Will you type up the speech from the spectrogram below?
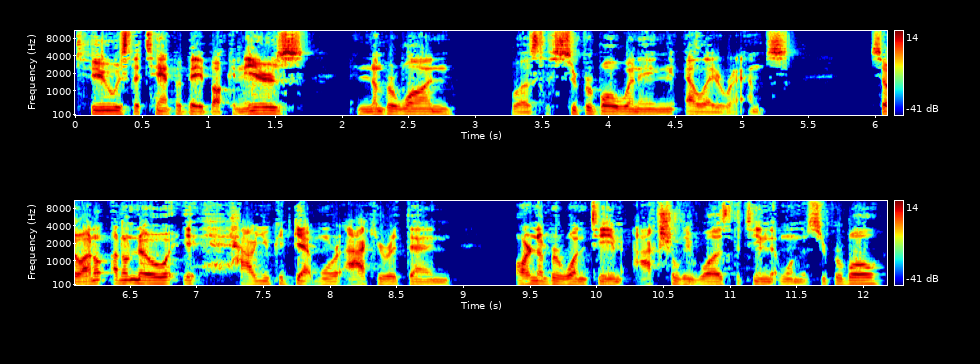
Two was the Tampa Bay Buccaneers. And number one was the Super Bowl winning LA Rams. So I don't, I don't know how you could get more accurate than our number one team actually was the team that won the Super Bowl.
